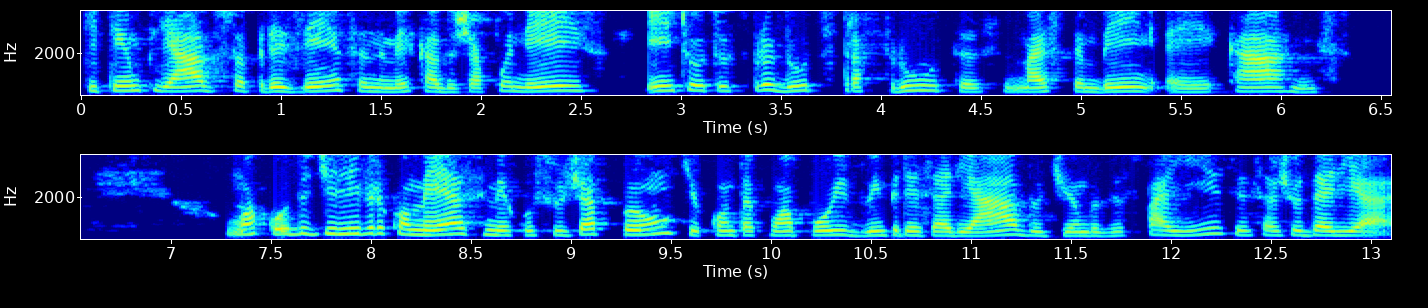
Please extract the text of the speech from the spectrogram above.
que tem ampliado sua presença no mercado japonês, entre outros produtos para frutas, mas também é, carnes. Um acordo de livre comércio Mercosul-Japão, que conta com o apoio do empresariado de ambos os países, ajudaria a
